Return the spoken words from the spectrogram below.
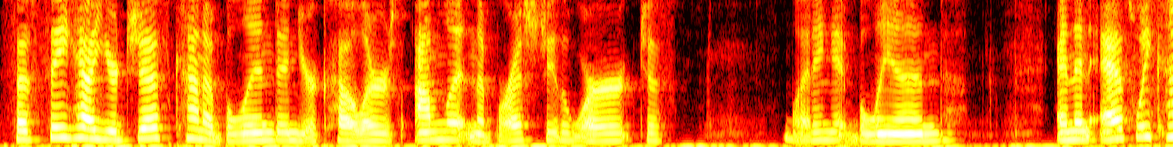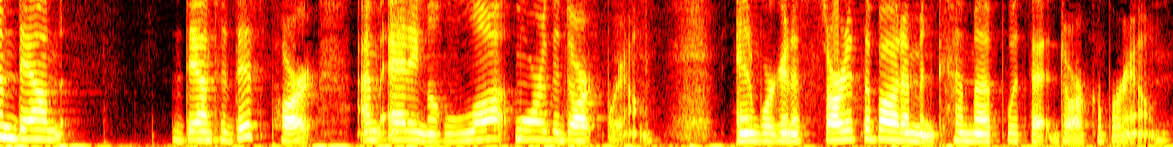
So see how you're just kind of blending your colors. I'm letting the brush do the work, just letting it blend. And then as we come down down to this part, I'm adding a lot more of the dark brown. And we're going to start at the bottom and come up with that darker brown.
